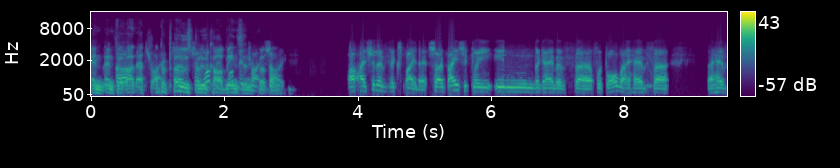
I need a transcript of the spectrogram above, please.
and and oh, that's a, right. a proposed so, so blue card means in football. Sorry. I should have explained that. So basically, in the game of uh, football, they have uh, they have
